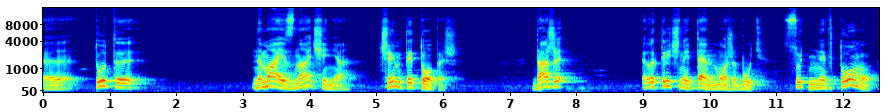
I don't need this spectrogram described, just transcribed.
Е, Тут е, немає значення, чим ти топиш. Даже електричний тен може бути. Суть не в тому,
